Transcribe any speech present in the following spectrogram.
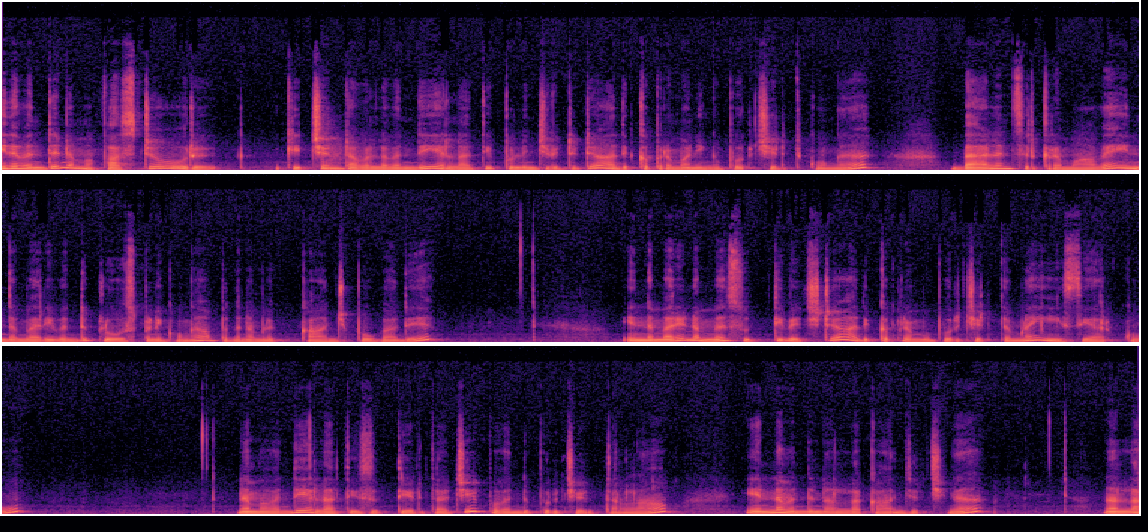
இதை வந்து நம்ம ஃபஸ்ட்டு ஒரு கிச்சன் டவலில் வந்து எல்லாத்தையும் புழிஞ்சு விட்டுட்டு அதுக்கப்புறமா நீங்கள் பொறிச்சு எடுத்துக்கோங்க. பேலன்ஸ் இருக்கிற மாவை இந்த மாதிரி வந்து க்ளோஸ் பண்ணிக்கோங்க. அப்போ தான் நம்மளுக்கு காஞ்சி போகாது. இந்த மாதிரி நம்ம சுற்றி வச்சுட்டு அதுக்கப்புறமா பொரிச்சு எடுத்தோம்னா ஈஸியாக இருக்கும். நம்ம வந்து எல்லாத்தையும் சுற்றி எடுத்தாச்சு. இப்போ வந்து பொறிச்சு எடுத்துடலாம். எண்ணெய் வந்து நல்லா காஞ்சிருச்சுங்க. நல்லா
